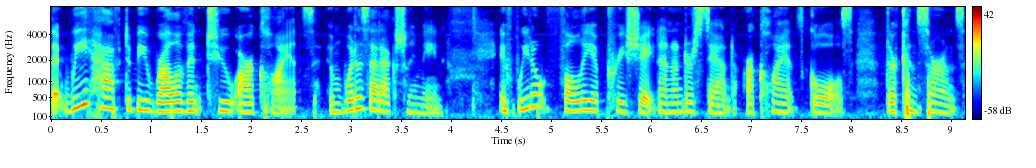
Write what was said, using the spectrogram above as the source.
that we have to be relevant to our clients and what does that actually mean if we don't fully appreciate and understand our clients' goals, their concerns,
